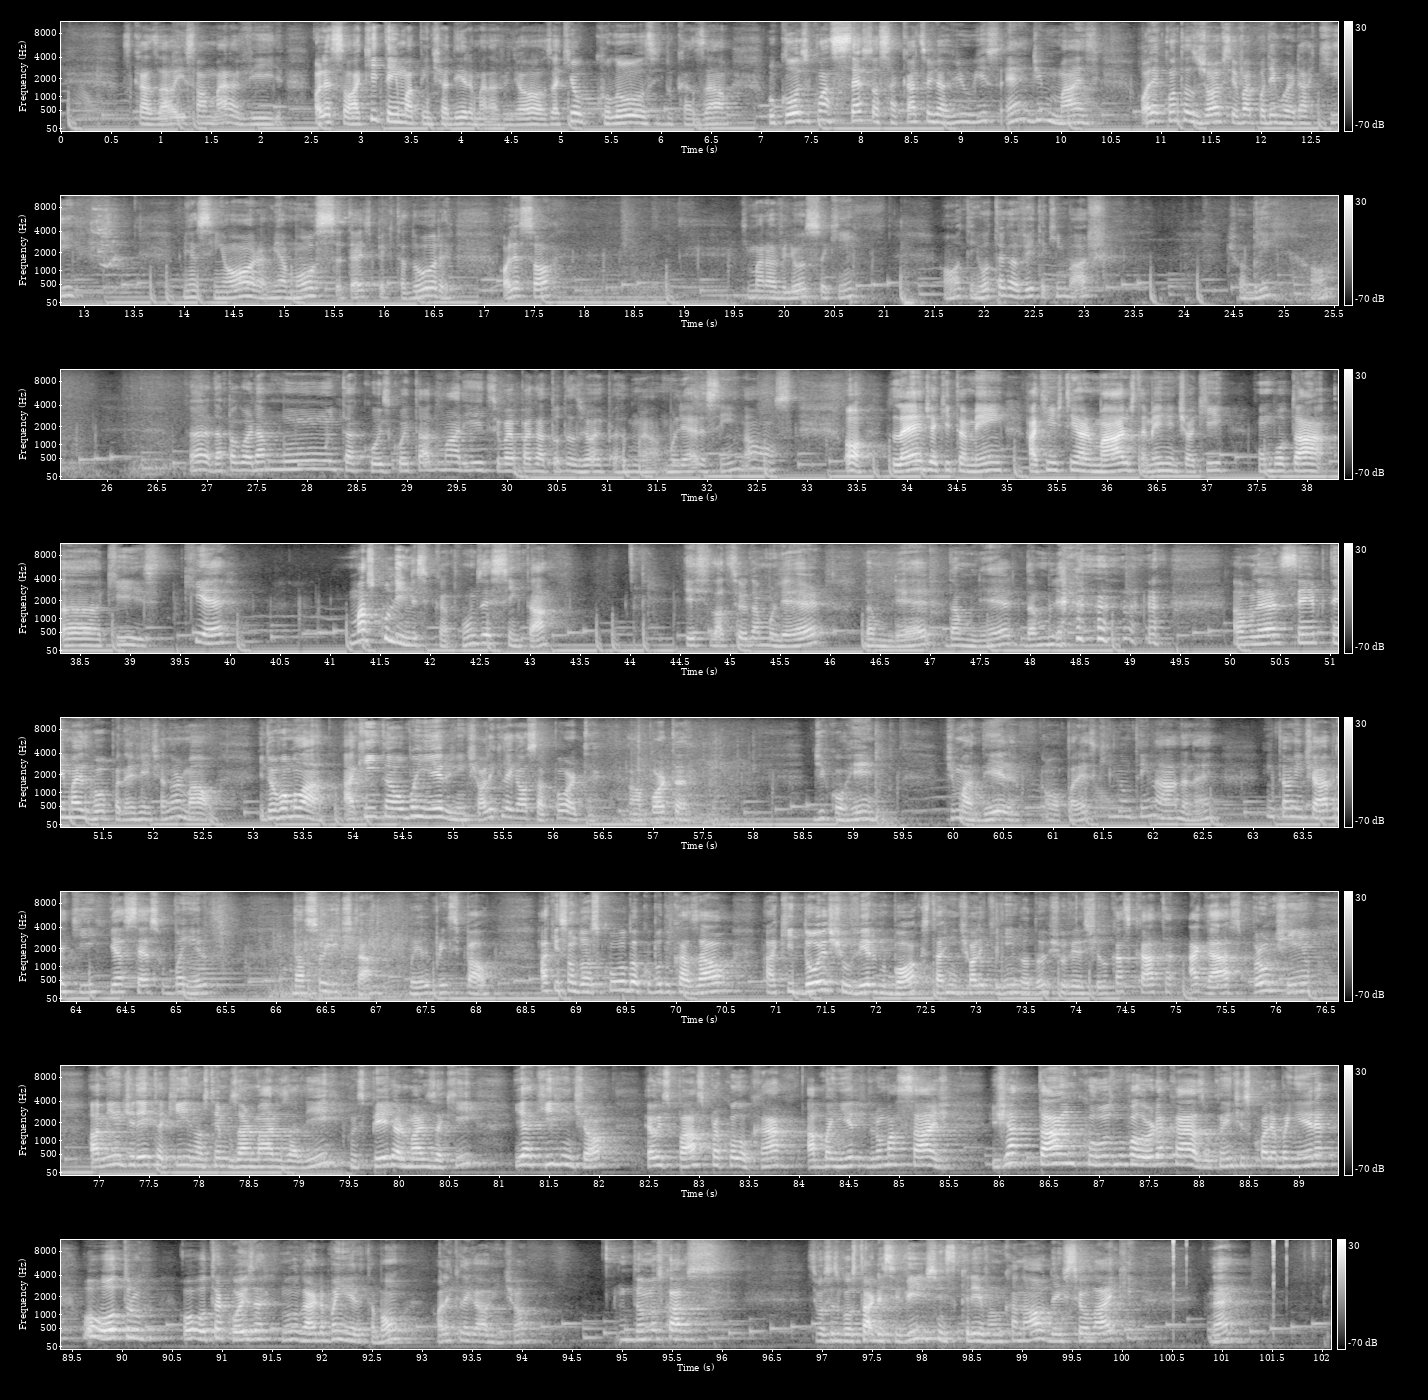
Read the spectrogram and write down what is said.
Os casal isso é uma maravilha. Olha só, aqui tem uma penteadeira maravilhosa. Aqui é o close do casal. O close com acesso à sacada, você já viu isso? É demais. Olha quantas joias você vai poder guardar aqui. Minha senhora, minha moça, telespectadora. Olha só. Que maravilhoso isso aqui. Ó, tem outra gaveta aqui embaixo. Deixa eu abrir, ó. Cara, dá pra guardar muita coisa. Coitado do marido, você vai pagar todas as joias pra mulher assim. Nossa. Ó, LED aqui também. Aqui a gente tem armários também, gente. Aqui, vamos botar uh, aqui, que é masculino esse canto. Vamos dizer assim, tá? Esse lado ser da mulher, da mulher, da mulher, da mulher. a mulher sempre tem mais roupa, né, gente? É normal. Então vamos lá. Aqui então é o banheiro, gente. Olha que legal essa porta. É uma porta de correr de madeira. Ó, parece que não tem nada, né? Então a gente abre aqui e acessa o banheiro da suíte, tá? Banheiro principal. Aqui são duas cubas, cubo do casal. Aqui dois chuveiros no box, tá, gente? Olha que lindo, ó, dois chuveiros estilo cascata, a gás, prontinho. À minha direita aqui nós temos armários ali, um espelho, armários aqui. E aqui, gente, ó, é o espaço para colocar a banheira de hidromassagem. Já está incluso no valor da casa. O cliente escolhe a banheira ou, outro, ou outra coisa no lugar da banheira, tá bom? Olha que legal, gente, ó. Então, meus caros, se vocês gostaram desse vídeo, se inscrevam no canal, deixe seu like, né?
